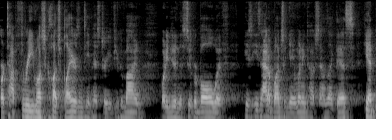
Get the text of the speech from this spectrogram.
or top three most clutch players in team history. If you combine what he did in the Super Bowl with, he's he's had a bunch of game-winning touchdowns like this. He had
